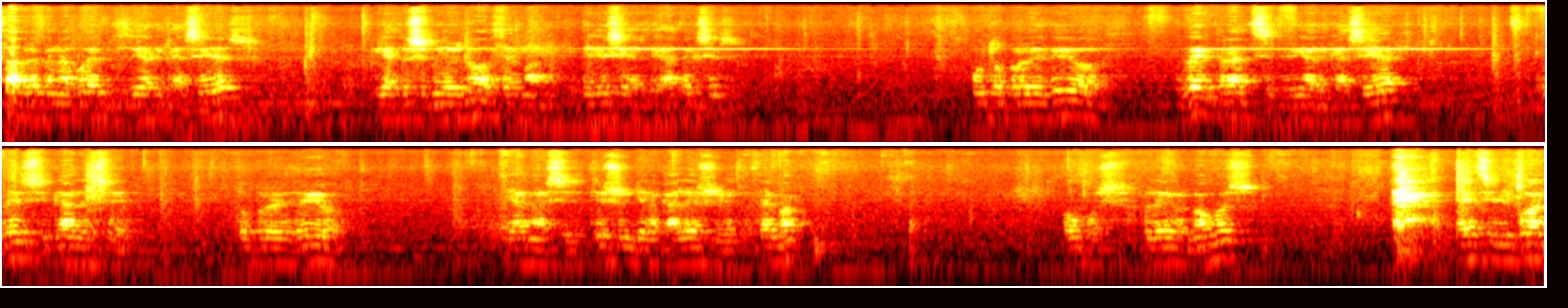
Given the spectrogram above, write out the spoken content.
θα έπρεπε να πω επί της διαδικασίας για το σημερινό θέμα ημερήσιας διάταξης που το Προεδρείο δεν κράτησε τη διαδικασία, δεν συγκάλεσε το Προεδρείο για να συζητήσουν και να καλέσουν για το θέμα, όπως λέει ο νόμος. Έτσι λοιπόν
